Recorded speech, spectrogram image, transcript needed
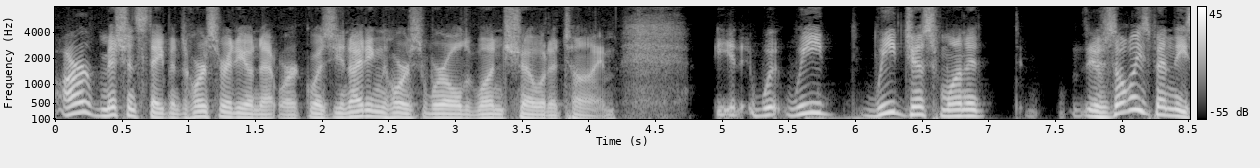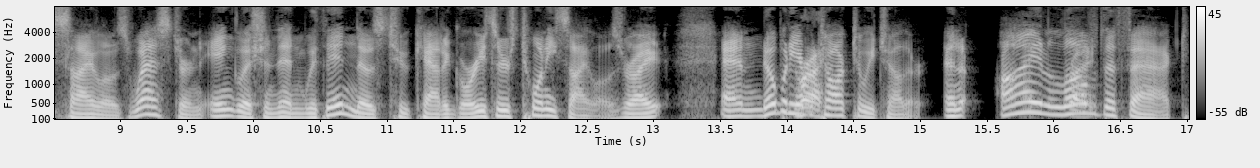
our mission statement, the Horse Radio Network, was uniting the horse world one show at a time. It, we we just wanted there's always been these silos western english and then within those two categories there's 20 silos right and nobody ever Right. talked to each other and i love Right. the fact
